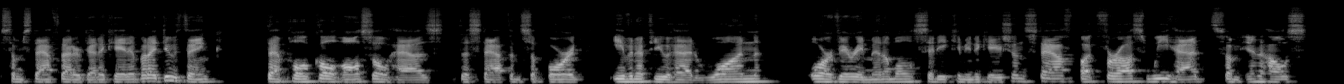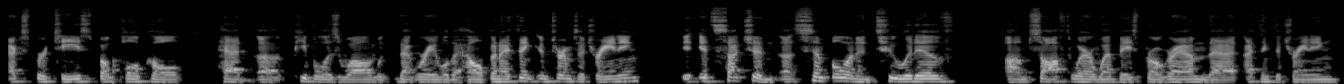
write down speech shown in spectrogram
some staff that are dedicated. But I do think that Polco also has the staff and support, even if you had one or very minimal city communication staff. But for us, we had some in house expertise, but Polco had uh, people as well that were able to help. And I think in terms of training, it, it's such a, a, simple and intuitive um, software web based program that I think the training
